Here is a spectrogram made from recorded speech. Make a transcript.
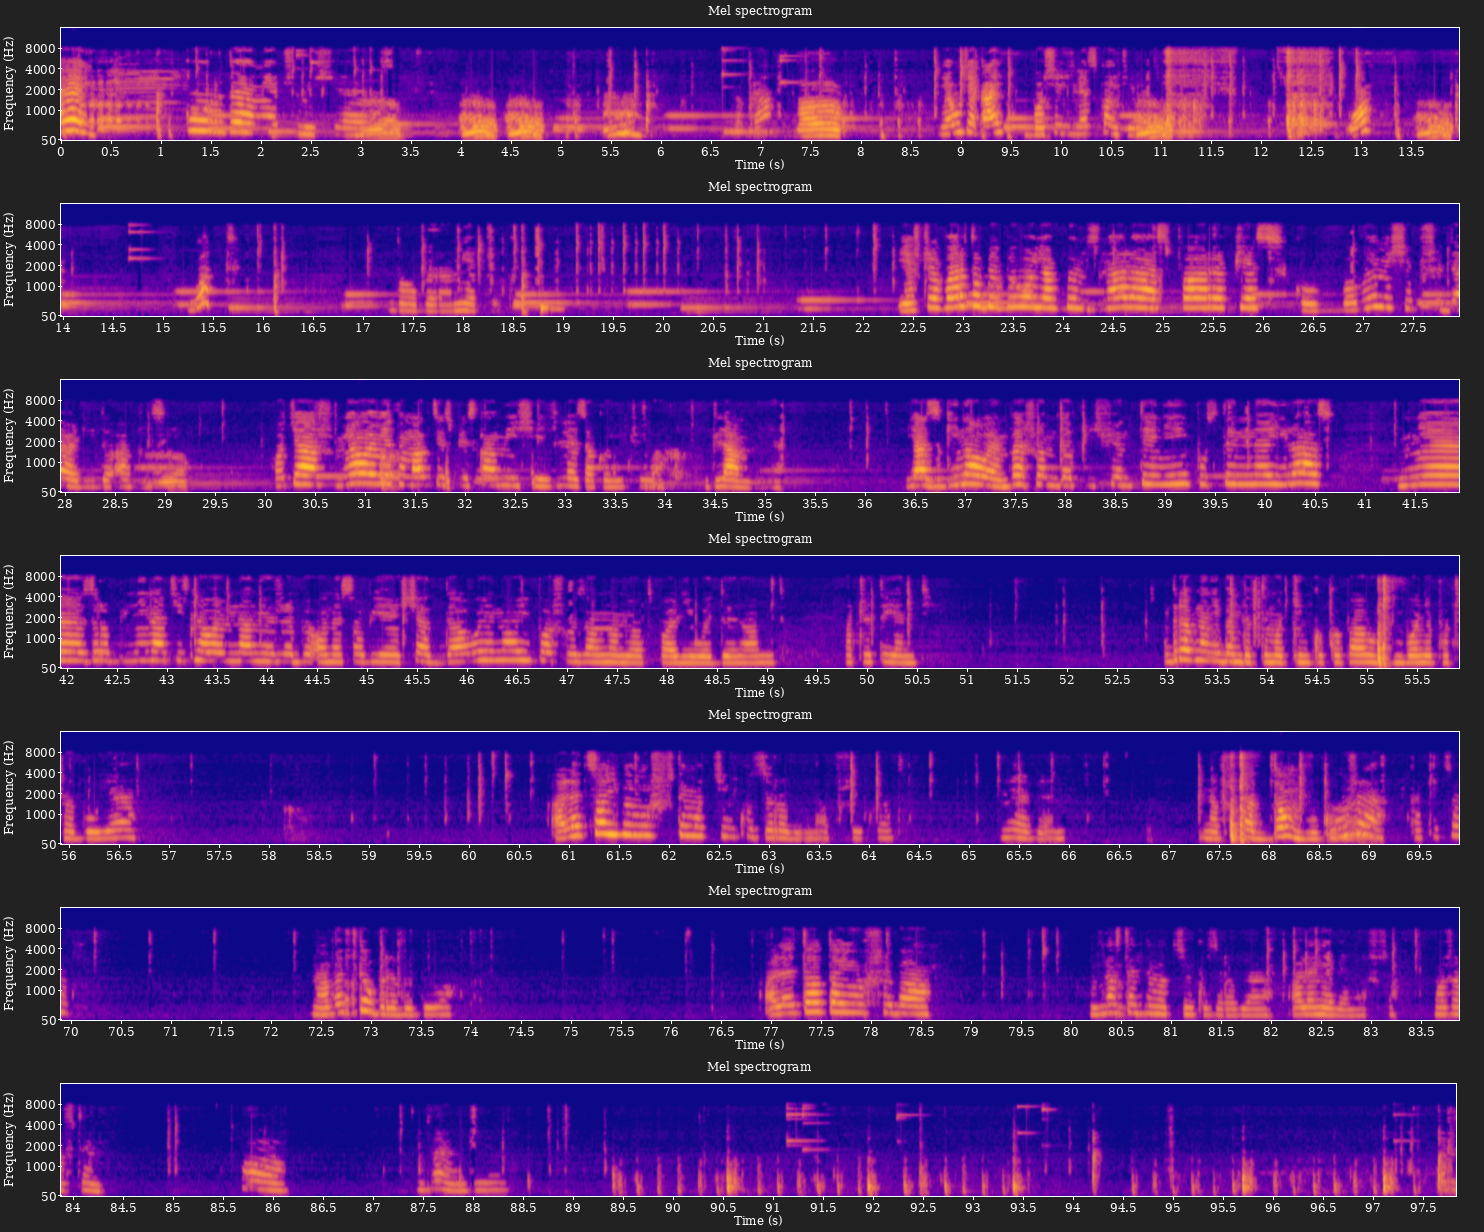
Ej! Kurde, miecz mi się. Dobra. Nie uciekaj, bo się źle skończy. O! What? Dobra, mieczyk. Jeszcze warto by było, jakbym znalazł parę piesków, bo by mi się przydali do akcji. Chociaż miałem jedną akcję z pieskami i się źle zakończyła. Dla mnie. Ja zginąłem, weszłem do świątyni pustynnej raz. Nie, zrobi, nie nacisnąłem na nie, żeby one sobie siadały, no i poszły za mną i odpaliły dynamit. Znaczy TNT. Drewna nie będę w tym odcinku kopał, bo nie potrzebuję. Ale coś bym już w tym odcinku zrobił na przykład. Nie wiem. Na przykład dom w górze? Takie coś. Nawet dobre by było. Ale to to już chyba w następnym odcinku zrobię, ale nie wiem jeszcze. Może w tym. O, będzie.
